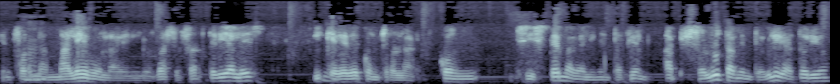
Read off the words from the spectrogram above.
en forma malévola en los vasos arteriales y que debe controlar con sistema de alimentación absolutamente obligatorio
